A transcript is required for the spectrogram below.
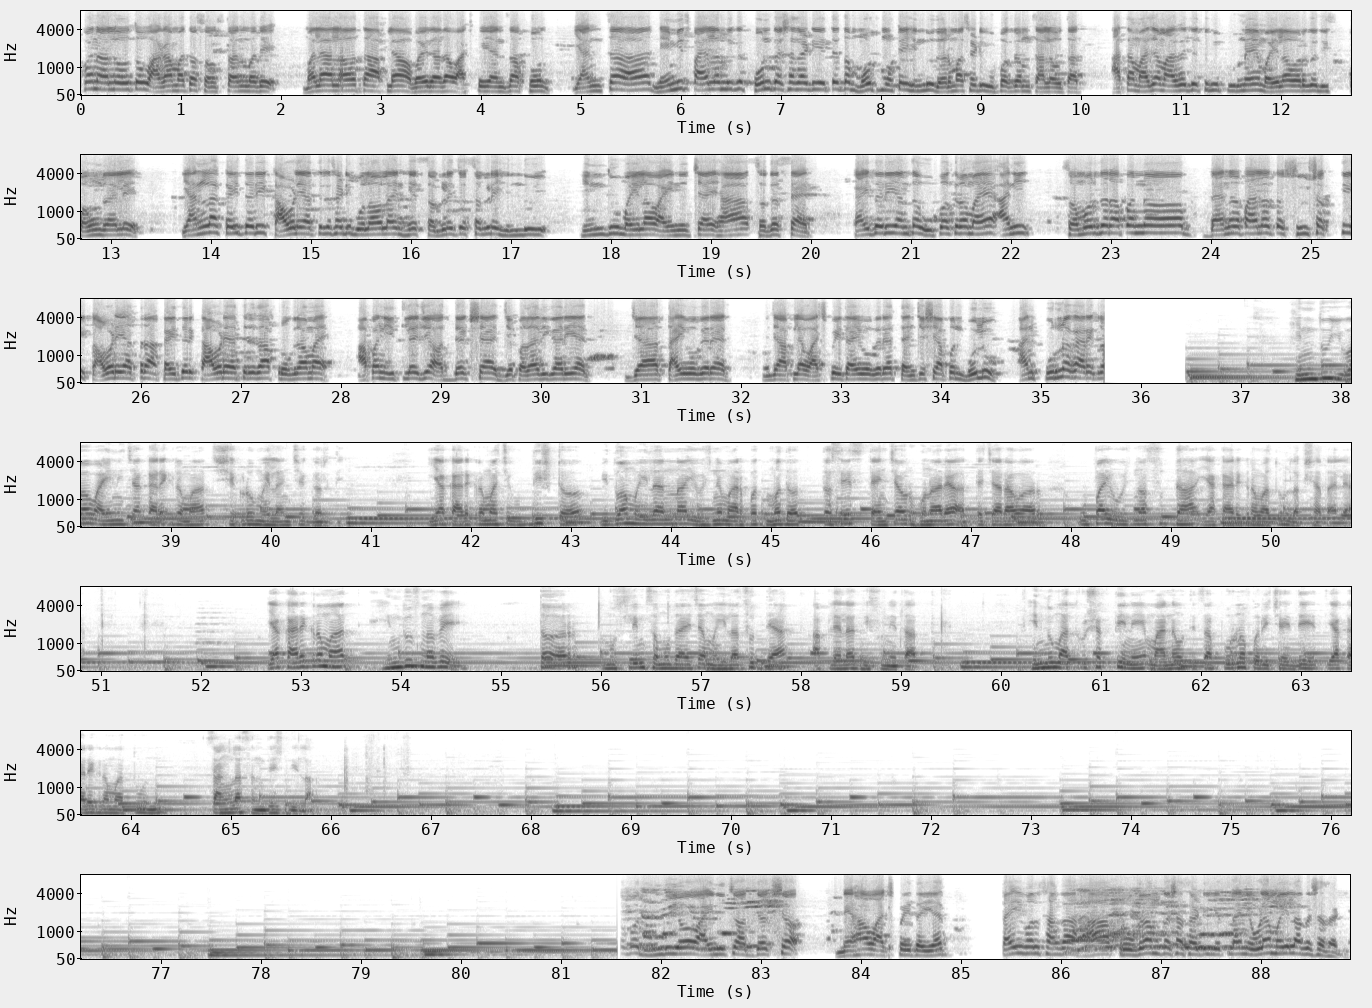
आपण आलो होतो वाघामाता संस्थानमध्ये. मला आला होता आपल्या अभयदादा वाजपेयी यांचा फोन. यांचा नेहमीच पाहिलं मी की फोन कशासाठी येते? तर मोठमोठे हिंदू धर्मासाठी उपक्रम चालवतात. आता माझ्या मागे जे तुम्ही पूर्ण हे महिला वर्ग दिस पाहून राहिले यांना काहीतरी कावड यात्रेसाठी बोलावलं हे सगळेचे सगळे हिंदू हिंदू महिला वाहिनीच्या ह्या सदस्य आहेत. काहीतरी यांचा उपक्रम आहे आणि समोर जर आपण बॅनर पाहिलं तर शिवशक्ती कावड यात्रा काहीतरी कावड यात्रेचा प्रोग्राम आहे. आपण इथले जे अध्यक्ष आहेत जे पदाधिकारी आहेत ज्या ताई वगैरे आहेत म्हणजे आपल्या वाजपेयी ताई वगैरे आहेत त्यांच्याशी आपण बोलू आणि पूर्ण कार्यक्रम हिंदू युवा वाहिनीच्या कार्यक्रमात शेकडो महिलांची गर्दी. या कार्यक्रमाचे उद्दिष्ट विधवा महिलांना योजनेमार्फत मदत तसेच त्यांच्यावर होणाऱ्या अत्याचारावर उपाययोजना सुद्धा या कार्यक्रमातून लक्षात आल्या. या कार्यक्रमात हिंदूच नव्हे तर मुस्लिम समुदायाच्या महिला सुद्धा आपल्याला दिसून येतात. हिंदू मातृशक्तीने मानवतेचा पूर्ण परिचय देत या कार्यक्रमातून चांगला संदेश दिला. हिंदू युवा वाहिनीचे अध्यक्ष नेहा वाजपेयी ताई आहेत ताई मला सांगा हा प्रोग्राम कशासाठी घेतला आणि एवढ्या महिला कशासाठी?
